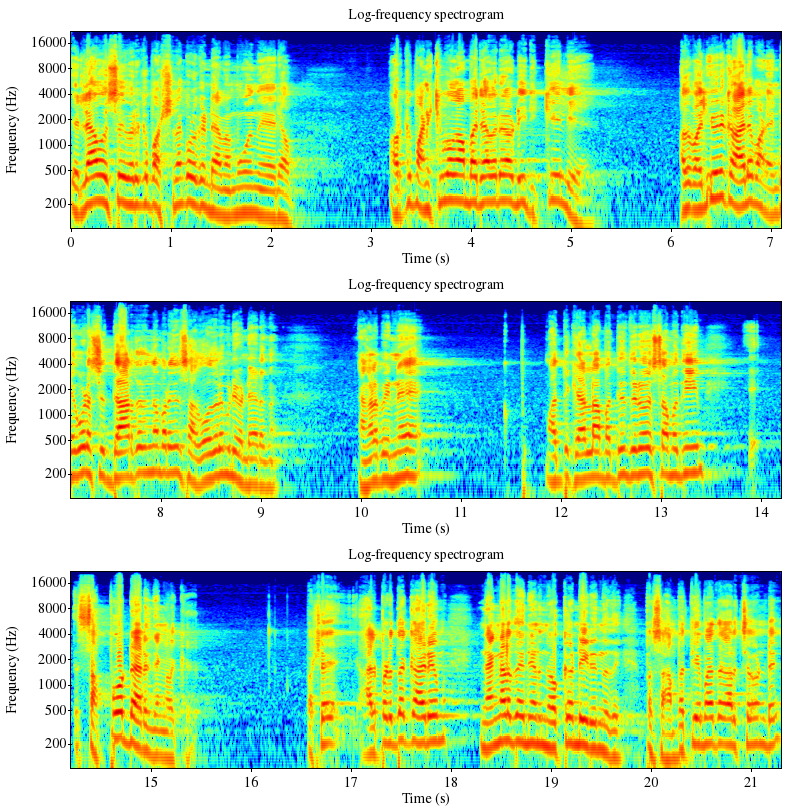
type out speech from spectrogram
എല്ലാ ദിവസവും ഇവർക്ക് ഭക്ഷണം കൊടുക്കണ്ടേ മൂന്ന് നേരം? അവർക്ക് പണിക്ക് പോകാൻ പറ്റാതെ അവിടെ ഇരിക്കുകയില്ലേ അത് വലിയൊരു കാലമാണ്. എന്റെ കൂടെ സിദ്ധാർത്ഥൻ എന്ന് പറഞ്ഞ സഹോദരൻ കൂടി ഉണ്ടായിരുന്നു. ഞങ്ങൾ പിന്നെ മധ്യ കേരള മധ്യ തിരുവ സമിതിയും സപ്പോർട്ടായിരുന്നു ഞങ്ങൾക്ക്. പക്ഷേ ആൽപ്പഴത്തെ കാര്യം ഞങ്ങൾ തന്നെയാണ് നോക്കേണ്ടിയിരുന്നത്. ഇപ്പം സാമ്പത്തികമായ തകർച്ച കൊണ്ട്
